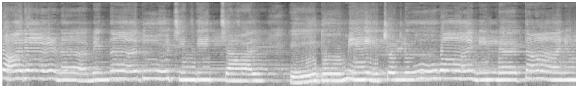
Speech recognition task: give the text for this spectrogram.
കാരണമെന്നതു ചിന്തിച്ചാൽ ഏതുമേ ചൊല്ലുവാനില്ല താനും.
